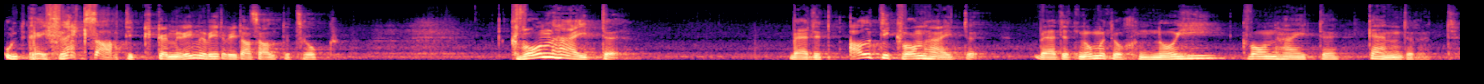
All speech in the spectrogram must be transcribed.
Und reflexartig gehen wir immer wieder in das Alte zurück. Gewohnheiten werden, alte Gewohnheiten werden nur durch neue Gewohnheiten geändert.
